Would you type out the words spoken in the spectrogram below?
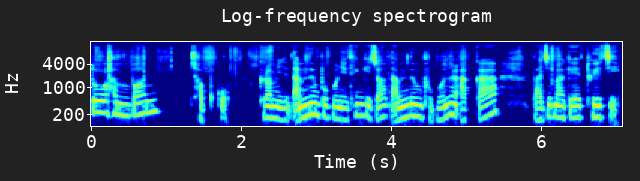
또 한 번 접고 그럼 이제 남는 부분이 생기죠. 남는 부분을 아까 마지막에 돼지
